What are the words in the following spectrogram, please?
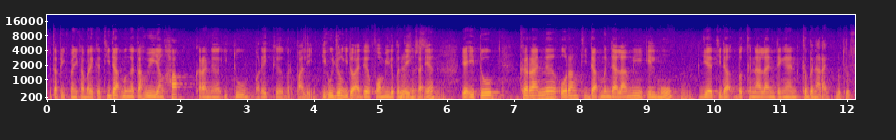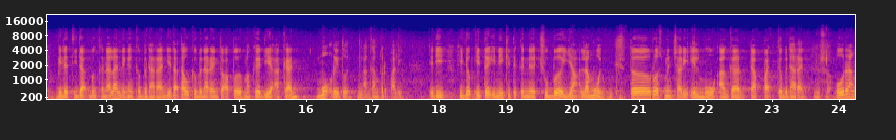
Tetapi kebanyakan mereka tidak mengetahui yang hak kerana itu mereka berpaling. Di hujung itu ada formula penting ustaz ya. Iaitu kerana orang tidak mendalami ilmu dia tidak berkenalan dengan kebenaran. Betul, Ustaz. bila tidak berkenalan dengan kebenaran dia tak tahu kebenaran itu apa maka dia akan mu'ridun akan berpaling jadi hidup kita ini kita kena cuba ya'lamun terus mencari ilmu agar dapat kebenaran. Orang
